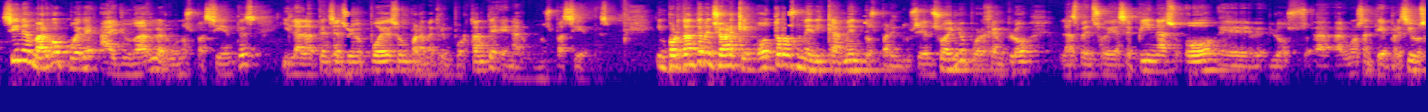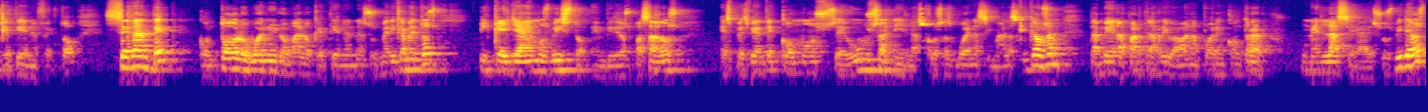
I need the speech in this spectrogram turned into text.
sin embargo puede ayudarle a algunos pacientes y la latencia del sueño puede ser un parámetro importante en algunos pacientes. Importante mencionar que otros medicamentos para inducir el sueño, por ejemplo, las benzodiazepinas o eh, algunos antidepresivos que tienen efecto sedante, con todo lo bueno y lo malo que tienen esos medicamentos y que ya hemos visto en videos pasados, especialmente cómo se usan y las cosas buenas y malas que causan. También en la parte de arriba van a poder encontrar un enlace a esos videos.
